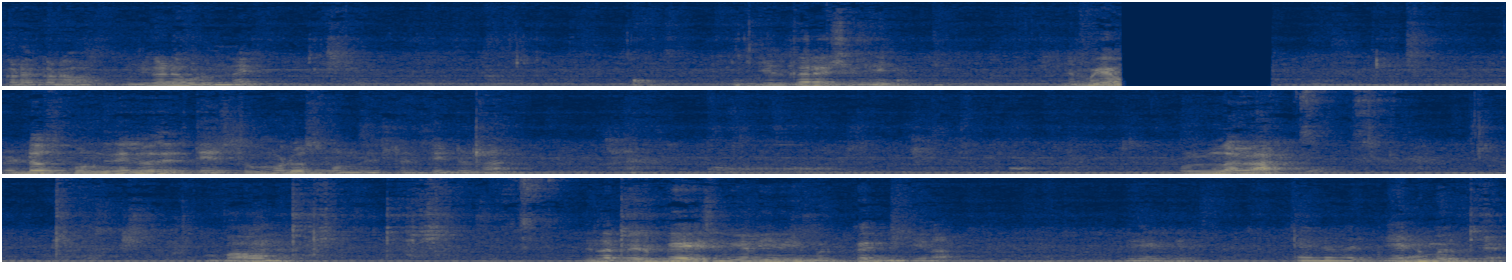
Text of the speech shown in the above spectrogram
అక్కడక్కడ ఉల్లిగడ్డ కూడా ఉన్నాయి. జీలకర్ర వేసింది. నిమ్మగా రెండో స్పూన్ తెలియదు టేస్ట్ మూడో స్పూన్ తింటున్నా. ఫుల్లగా బాగుంది. దీనిలో మిరపకాయ వేసింది కానీ ఇది మిరపకాయ నేను తినా ఏంటి? ఎండు మిరపకాయ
